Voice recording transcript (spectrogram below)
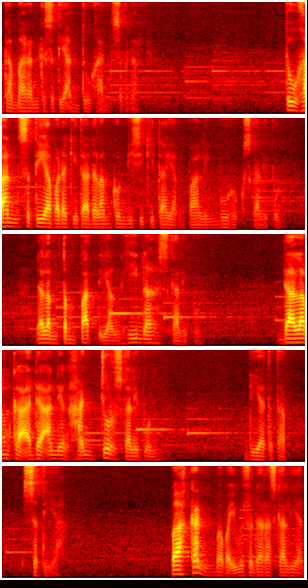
gambaran kesetiaan Tuhan sebenarnya. Tuhan setia pada kita dalam kondisi kita yang paling buruk sekalipun. Dalam tempat yang hina sekalipun. Dalam keadaan yang hancur sekalipun. Dia tetap setia. Bahkan Bapak Ibu Saudara sekalian.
